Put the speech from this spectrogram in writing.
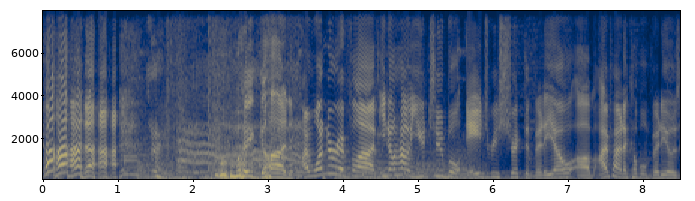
god! Oh my god. I wonder if, uh, you know how YouTube will age restrict the video? Um, I've had a couple videos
